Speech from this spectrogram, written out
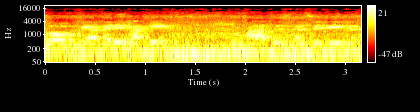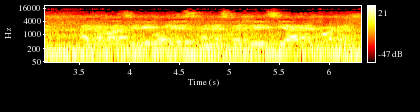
So we're very lucky to have this facility Hyderabad city police and especially CR headquarters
